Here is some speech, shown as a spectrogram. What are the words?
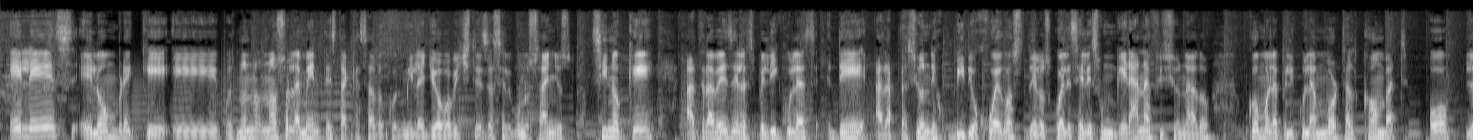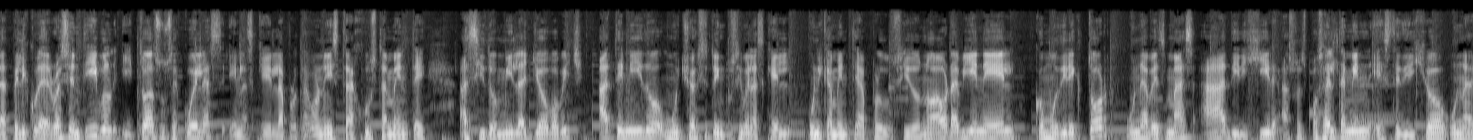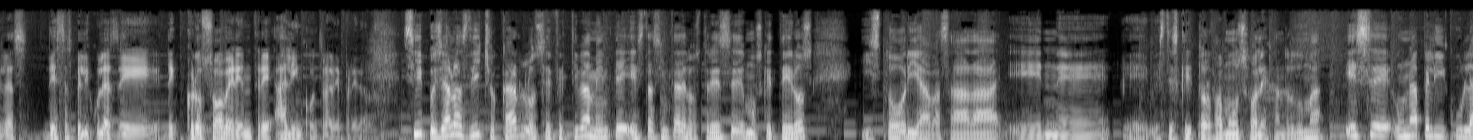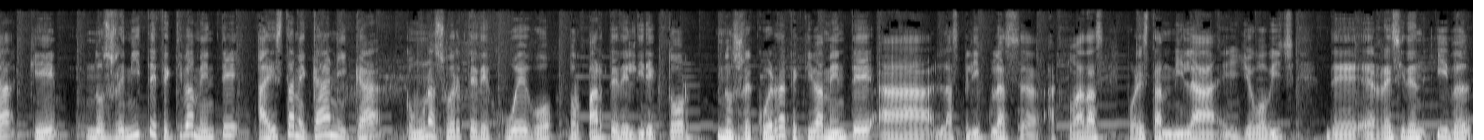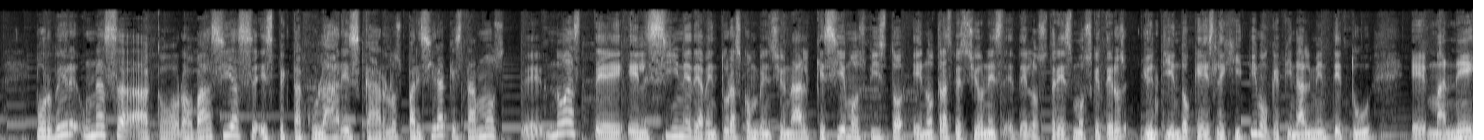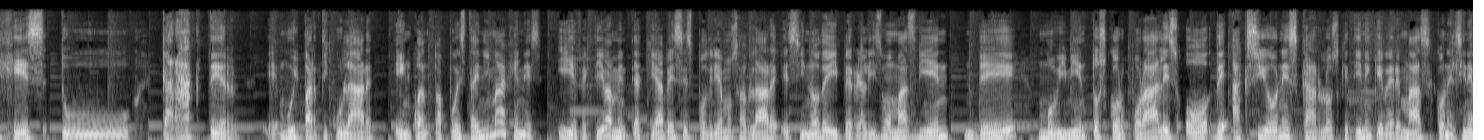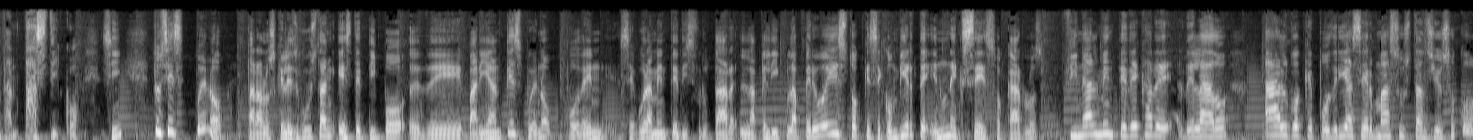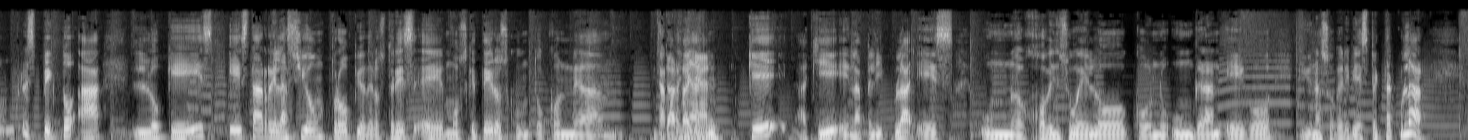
Él es el hombre que eh, pues no, no, no solamente está casado con Mila Jovovich desde hace algunos años, sino que a través de las películas de adaptación de videojuegos, de los cuales él es un gran aficionado, como la película Mortal Kombat o la película de Resident Evil y todas sus secuelas, en las que la protagonista justamente ha sido Mila Jovovich, ha tenido mucho éxito, inclusive en las que él únicamente ha producido. ¿no? Ahora viene él como director, una vez más, a dirigir a su esposa. Él también este, dirigió una de estas películas de, crossover entre Alien contra Depredador. Sí, pues ya lo has dicho, Carlos. Efectivamente, esta cinta de los tres eh, mosqueteros, historia basada en eh, eh, este escritor famoso Alejandro Dumas, es una película que nos remite efectivamente a esta mecánica como una suerte de juego por parte del director. Nos recuerda efectivamente a las películas actuadas por esta Mila Jovovich de Resident Evil por ver unas acrobacias espectaculares, Carlos. Pareciera que estamos eh, no hasta el cine de aventuras convencional que sí hemos visto en otras versiones de los tres mosqueteros. Yo entiendo que es legítimo que finalmente tú eh, manejes tu carácter eh, muy particular en cuanto a puesta en imágenes. Y efectivamente aquí a veces podríamos hablar, eh, si no de hiperrealismo, más bien de movimientos corporales o de acciones, Carlos, que tienen que ver más con el cine fantástico, ¿sí? Entonces, bueno, para los que les gustan este tipo eh, de variantes, bueno, pueden seguramente disfrutar la película, pero esto que se convierte en un exceso, Carlos, finalmente deja de, de lado algo que podría ser más sustancioso con respecto a lo que es esta relación propia de los tres eh, mosqueteros junto con um, D'Artagnan. Que aquí en la película es un jovenzuelo con un gran ego y una soberbia espectacular,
